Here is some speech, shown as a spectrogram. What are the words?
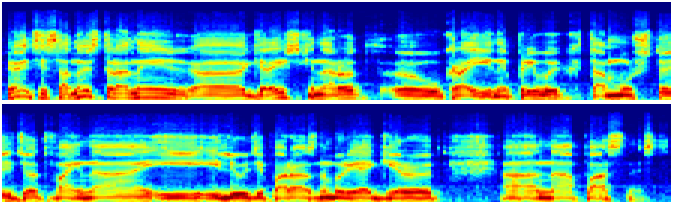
Понимаете, с одной стороны, э, героический народ э, Украины привык к тому, что идет война, и, и люди по-разному реагируют реагируют а, на опасность.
